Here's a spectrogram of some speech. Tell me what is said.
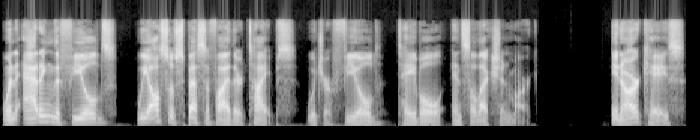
When adding the fields, we also specify their types, which are field, table, and selection mark. In our case,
